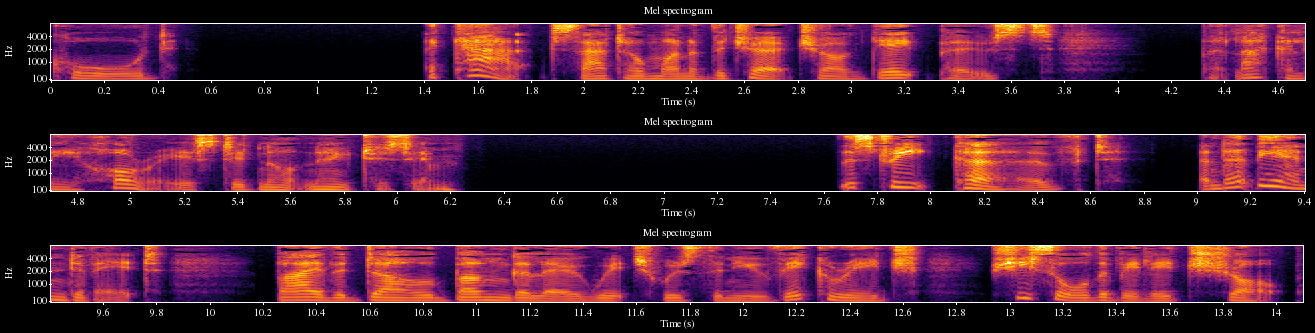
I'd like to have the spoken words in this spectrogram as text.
cawed. A cat sat on one of the churchyard gateposts, but luckily Horace did not notice him. The street curved, and at the end of it, by the dull bungalow which was the new vicarage, she saw the village shop,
